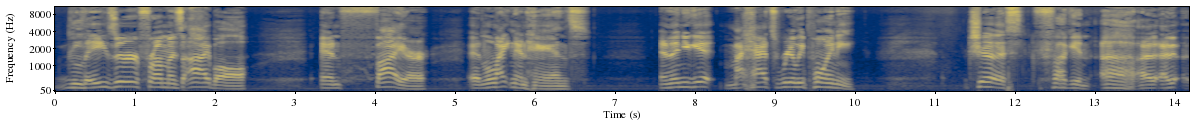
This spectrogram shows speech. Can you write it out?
laser from his eyeball and fire and lightning hands, and then you get my hat's really pointy. Just fucking, uh, I, I,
